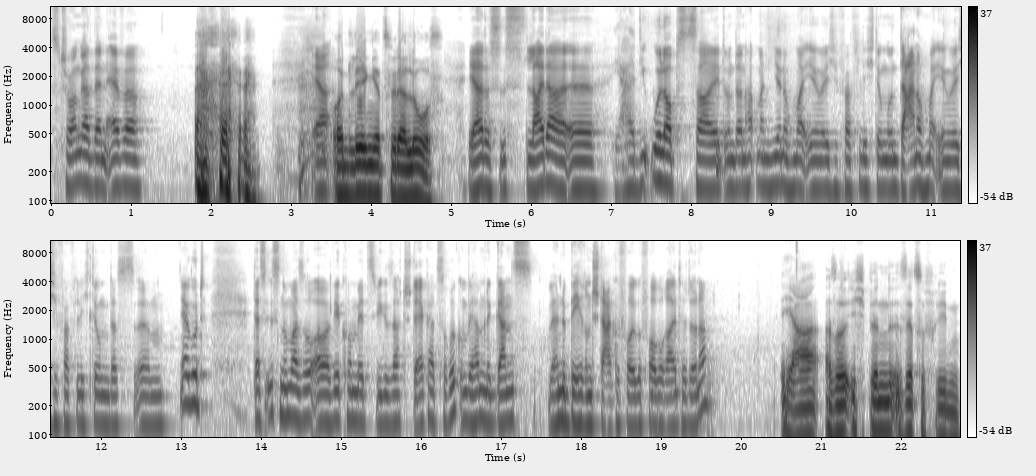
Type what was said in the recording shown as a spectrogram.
Stronger than ever. ja. Und legen jetzt wieder los. Ja, das ist leider äh, ja, die Urlaubszeit und dann hat man hier nochmal irgendwelche Verpflichtungen und da nochmal irgendwelche Verpflichtungen. Das, ähm, ja gut, das ist nun mal so, aber wir kommen jetzt, wie gesagt, stärker zurück und wir haben eine ganz, wir haben eine bärenstarke Folge vorbereitet, oder? Ja, also ich bin sehr zufrieden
